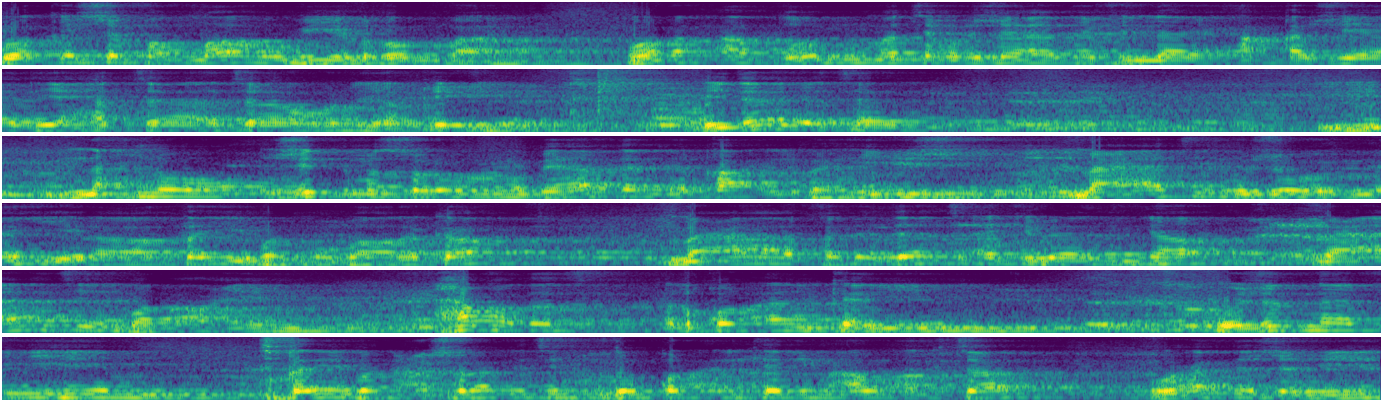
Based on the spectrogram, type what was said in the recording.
وكشف الله به الغمة. ومحى الظلمة وجاهد في الله حق جهاده حتى أتاه اليقين بداية نحن جد مسرورون بهذا اللقاء البهيج. مع هذه الوجوه النيرة الطيبة المباركة مع فلذات أكبادنا. مع هذه البراعم حفظت القرآن الكريم. وجدنا فيهم تقريبا عشرة التي القرآن الكريم أو أكثر. وهذا جميل.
